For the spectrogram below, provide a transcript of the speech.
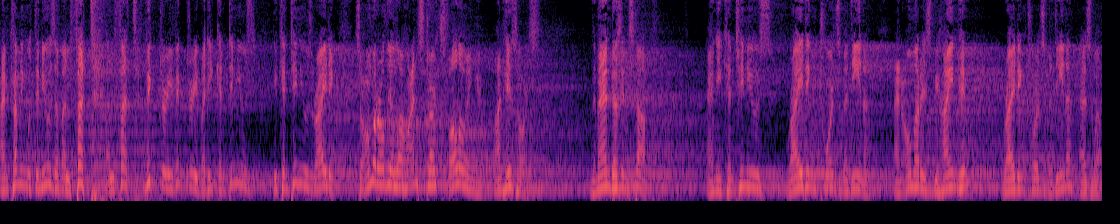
I'm coming with the news of Al Fath, Al Fath, victory, victory. But he continues, he continues riding. So Umar radiallahu starts following him on his horse. The man doesn't stop. And he continues riding towards Medina. And Umar is behind him, riding towards Medina as well.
